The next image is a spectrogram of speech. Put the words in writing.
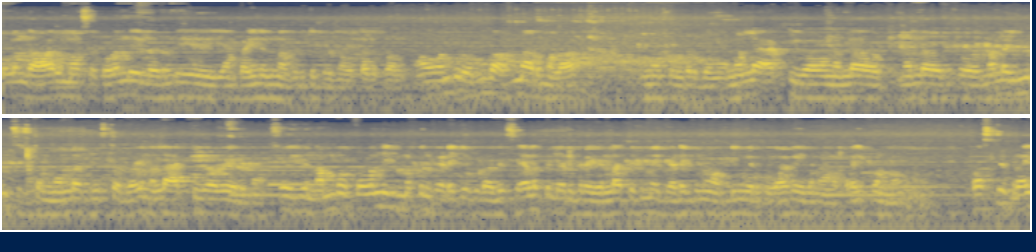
குழந்தை ஆறு மாத குழந்தையிலேருந்து என் பையனுக்கு நான் கொடுத்துட்ருக்கேன் இருக்கேன் அவன் வந்து ரொம்ப அப்நார்மலாக என்ன சொல்கிறதுங்க நல்லா ஆக்டிவாக நல்லா நல்லா இப்போ நல்ல இம்யூன் சிஸ்டம் நல்லா பூஸ்டப் ஆகி நல்லா ஆக்டிவாகவே இருக்கும் ஸோ இது நம்ம குழந்தைக்கு மட்டும் கிடைக்கக்கூடாது சேலத்தில் இருக்கிற எல்லாத்துக்குமே கிடைக்கணும் அப்படிங்கிறதுக்காக இதை நாங்கள் ட்ரை பண்ணோம். ஃபஸ்ட்டு ட்ரை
